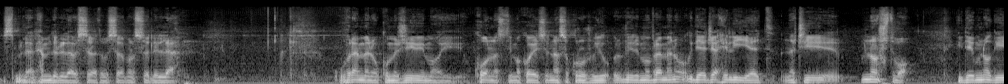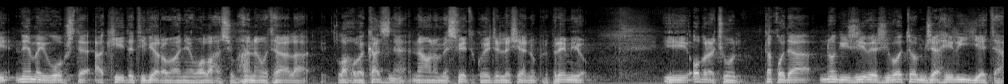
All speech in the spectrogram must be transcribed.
Bismillah, alhamdulillah, salatu wasalam, rasulillah. U vremenu u kome živimo i okolnostima koje se nas okružuju, vidimo vremenu gdje je džahilijet, znači mnoštvo, i gdje mnogi nemaju uopšte akidet i vjerovanje u Allaha subhanahu wa ta'ala, Allahove kazne na onome svijetu koje je Đelešenu pripremio i obračun, tako da mnogi žive životom džahilijeta,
